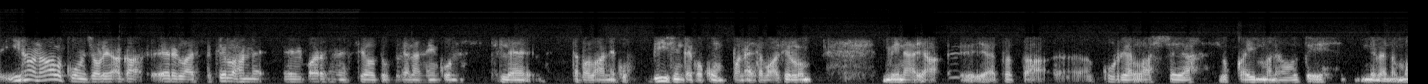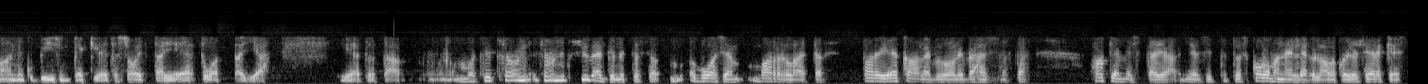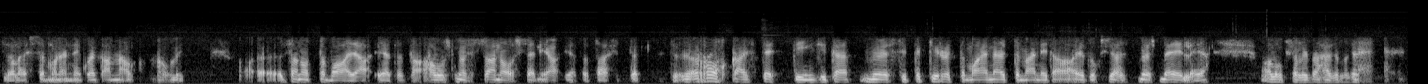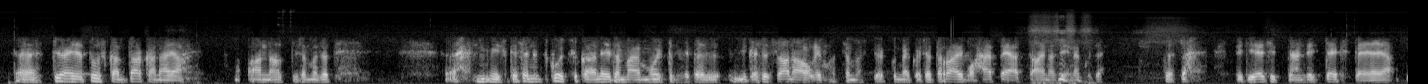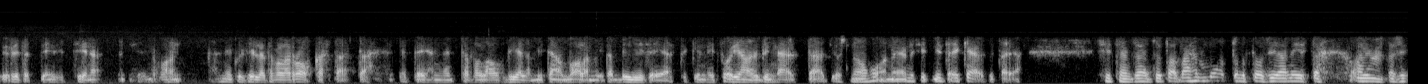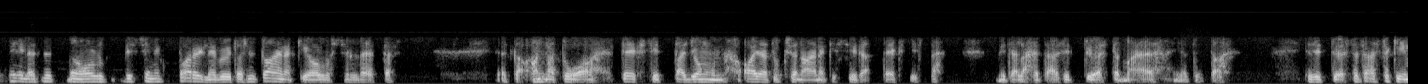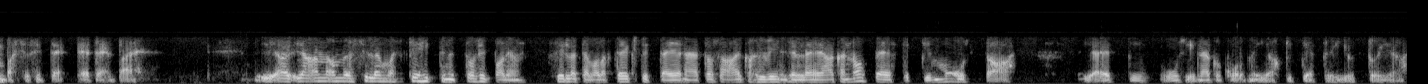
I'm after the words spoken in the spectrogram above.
Ihan alkuun se oli aika erilaista. Silloinhan ne ei varsinaisesti oltu vielä niin kuin, silleen, tavallaan niin kuin biisintekokumppaneita, vaan silloin minä ja, ja tota, Kurjen Lasse ja Jukka Immonen oltiin nimenomaan niin kuin biisin tekijöitä, soittajia ja tuottajia. Ja tota, mutta sitten se on, se on kuin syventynyt tässä vuosien varrella, että pari ekaa levyä oli vähän sellaista hakemista ja, ja sitten tuossa kolmannen levyllä alkoi jo selkeästi olla semmoinen, niin kuin, että Anna oli äh, sanottavaa ja, ja tota, halusi myös sanoa sen ja, ja tota, sitten rohkaistettiin sitä myös sitten kirjoittamaan ja näyttämään niitä ajatuksia myös meille ja aluksi oli vähän semmoisen äh, työn ja tuskan takana ja Anna otti semmoiset mistä se nyt kutsukaan niitä, mä en muista mitä, mikä se sana oli, mutta semmoiset näköiset raivohäpeät aina siinä, kun se tässä piti esittää niitä tekstejä ja yritettiin sitten siinä, siinä vaan niin kuin sillä tavalla rohkaista, että, eihän ne tavallaan ole vielä mitään valmiita biisejä, että niitä voi ihan hyvin näyttää, että jos ne on huonoja, niin sitten niitä ei käytetä. Ja sitten se on tota, vähän muuttunut tosiaan niistä ajoista sit niin, että nyt ne on ollut vissiin niin pari levyä tässä nyt ainakin ollut silleen, että, että Anna tuo tekstit tai jonkun ajatuksen ainakin siitä tekstistä, mitä lähdetään sitten työstämään ja, ja tota, ja sitten työstetään sitä kimpassa sitten eteenpäin. Ja, ja Anna on myös sille kehittynyt tosi paljon sillä tavalla tekstittäjänä, että osaa aika hyvin ja aika nopeastikin muuttaa ja etsiä uusia näkökulmia johonkin tiettyihin juttuihin. Ja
